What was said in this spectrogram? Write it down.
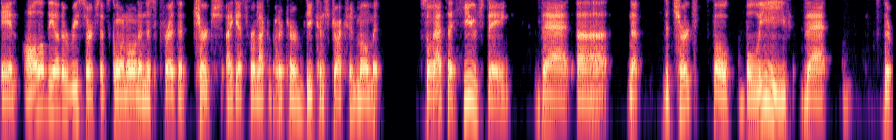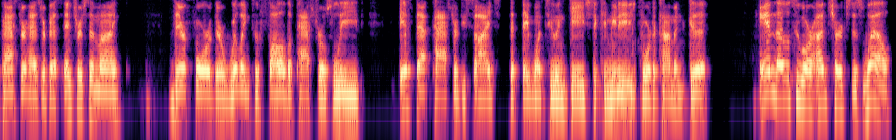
in all of the other research that's going on in this present church, I guess, for lack of a better term, deconstruction moment. So that's a huge thing that, uh, the church folk believe that their pastor has their best interests in mind. Therefore, they're willing to follow the pastoral's lead if that pastor decides that they want to engage the community for the common good. And those who are unchurched as well,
